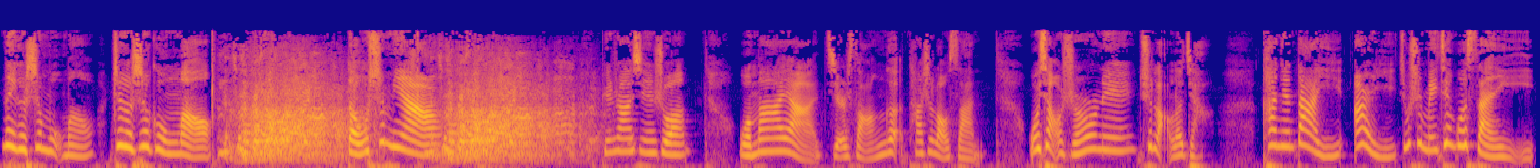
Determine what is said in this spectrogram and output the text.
那个是母猫，这个是公猫，都是喵。平常心说，我妈呀，姐三个，她是老三。我小时候呢，去姥姥家，看见大姨、二姨，就是没见过三姨。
